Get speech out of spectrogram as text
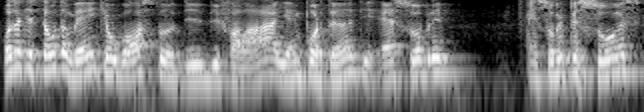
Outra questão também que eu gosto de, de falar e é importante é sobre, é sobre pessoas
